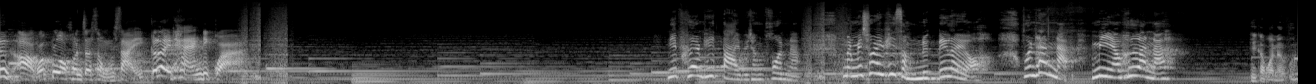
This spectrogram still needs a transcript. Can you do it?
นึกออกว่ากลัวคนจะสงสัยก็เลยแท้งดีกว่า นี่เพื่อนพี่ตายไปทั้งคนนะมันไม่ช่วยให้พี่สำนึกได้เลยเหรอว่านั่นน่ะเมียเพื่อนนะ พี่กลับก่อนนะคุณ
